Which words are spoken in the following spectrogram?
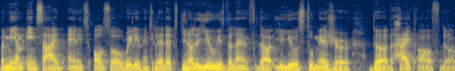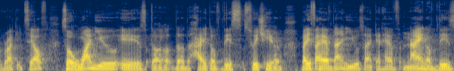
But me, I'm inside and it's also really ventilated. You know, the U is the length that you use to measure the, the height of the rack itself. So one U is the, the, the height of this switch here. But if I have nine U's, I can have nine of these,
